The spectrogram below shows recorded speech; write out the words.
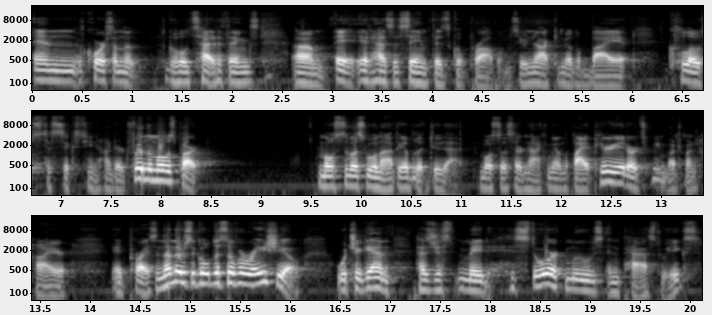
and of course on the gold side of things, um, it, it, has the same physical problems. You're not going to be able to buy it close to 1600 for the most part. Most of us will not be able to do that. Most of us are not going to be able to buy it, period, or it's going to be much, much higher in price. And then there's the gold to silver ratio, which again has just made historic moves in past weeks.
